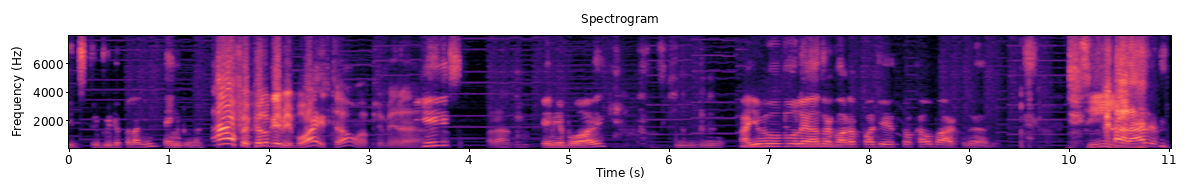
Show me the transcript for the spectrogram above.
e distribuído pela Nintendo, né? Ah, foi pelo Game Boy, então, a primeira Isso, parada? Game Boy. E- Aí o Leandro agora pode tocar o barco, Leandro. Sim. Caralho,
